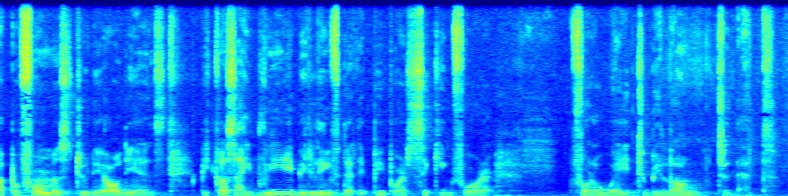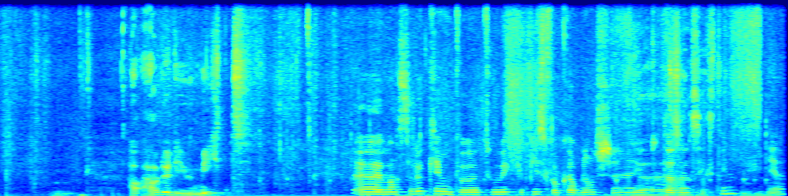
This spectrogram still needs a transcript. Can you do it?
a performance to the audience, because I really believe that the people are seeking for, for a way to belong to that. Mm. How, how did you meet? Uh, Marcelo came to, to make a piece for Carte Blanche uh, Yeah. in 2016. Mhm. Yeah,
